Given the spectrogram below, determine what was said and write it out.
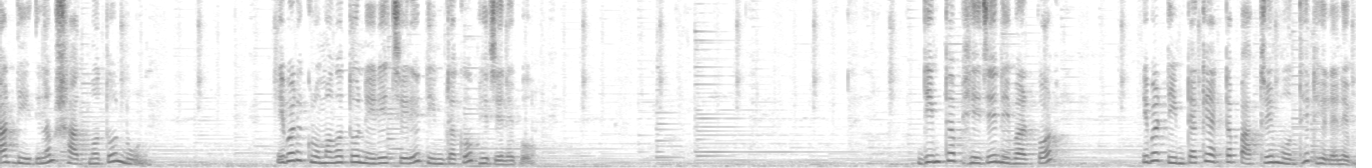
আর দিয়ে দিলাম স্বাদ মতো নুন। এবারে ক্রমাগত নেড়ে চেড়ে ডিমটাকেও ভেজে নেব। ডিমটা ভেজে নেবার পর এবার ডিমটাকে একটা পাত্রের মধ্যে ঢেলে নেব।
